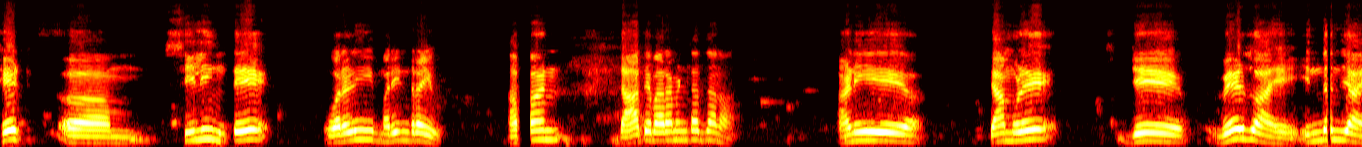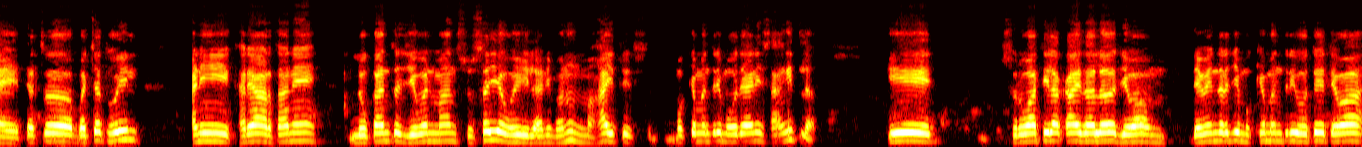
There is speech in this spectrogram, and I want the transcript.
थेट सीलिंग ते वरळी मरीन ड्राईव्ह आपण दहा ते बारा मिनिटात जाणार. आणि त्यामुळे जे वेळ जो आहे इंधन जे आहे त्याचं बचत होईल आणि खऱ्या अर्थाने लोकांचं जीवनमान सुसह्य होईल. आणि म्हणून महायुती मुख्यमंत्री मोदयांनी सांगितलं की सुरुवातीला काय झालं जेव्हा देवेंद्रजी मुख्यमंत्री होते तेव्हा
